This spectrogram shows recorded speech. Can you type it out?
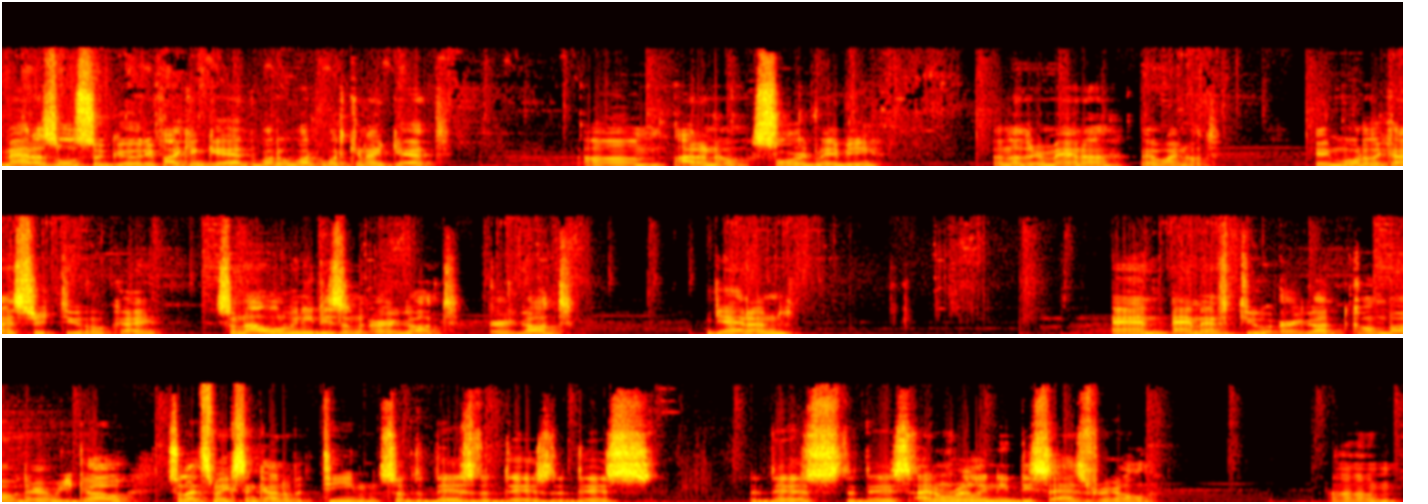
Mana's also good. If I can get what what what can I get? Um, I don't know. Sword maybe. Another mana. Eh, why not? Okay, Mordekaiser too. Okay. So now all we need is an Urgot. Urgot. Garen. And MF2 Urgot combo. There we go. So let's make some kind of a team. So do this, do this, do this, do this, do this. I don't really need this Ezreal. Um,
